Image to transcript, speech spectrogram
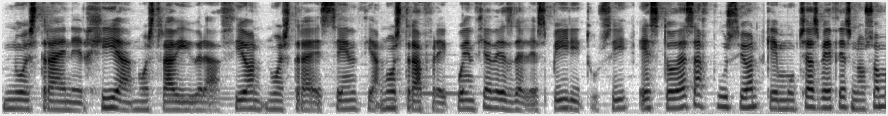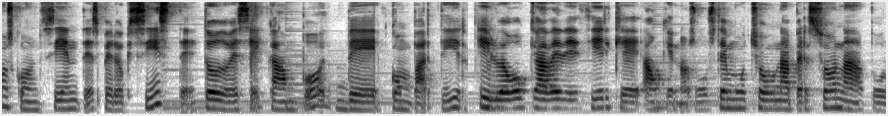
nuestra energía, nuestra vibración, nuestra esencia, nuestra frecuencia desde el espíritu, ¿sí? Es toda esa fusión que muchas veces no somos conscientes, pero existe todo ese campo de compartir. Y luego cabe decir que aunque nos guste mucho una persona por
